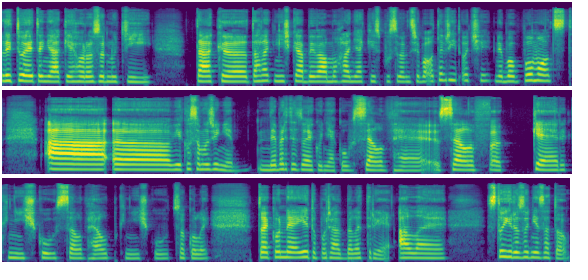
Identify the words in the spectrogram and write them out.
litujete nějakého rozhodnutí, tak uh, tahle knížka by vám mohla nějakým způsobem třeba otevřít oči nebo pomoct. A uh, jako samozřejmě neberte to jako nějakou self, self care knížku, self-help knížku, cokoliv. To jako ne, je to pořád beletrie, ale stojí rozhodně za to.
